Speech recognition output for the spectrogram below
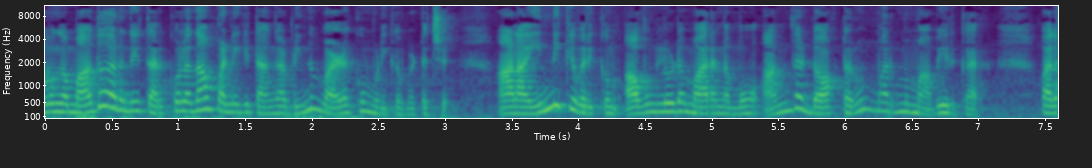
அவங்க மது அருந்தி தற்கொலை தான் பண்ணிக்கிட்டாங்க அப்படின்னு வழக்கும் முடிக்கப்பட்டுச்சு. ஆனால் இன்னைக்கு வரைக்கும் அவங்களோட மரணமும் அந்த டாக்டரும் மர்மமாகவே இருக்கார். பல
